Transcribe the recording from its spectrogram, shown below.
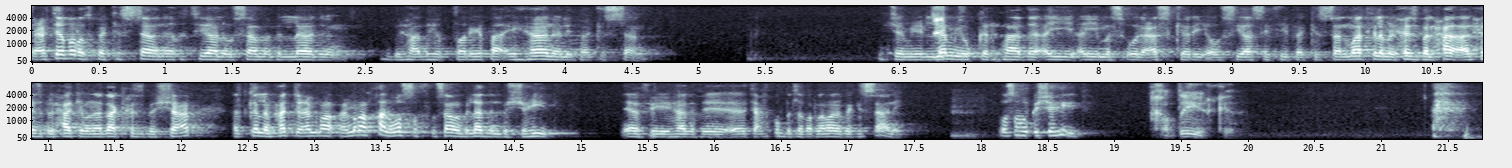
اعتبرت باكستان اغتيال أسامة بن لادن بهذه الطريقة إهانة لباكستان. جميل. لم يقر هذا أي أي مسؤول عسكري أو سياسي في باكستان، ما أتكلم عن الحزب الح... الحزب الحاكم انذاك حزب الشعب، أتكلم حتى عمران خان وصف أسامة بن لادن بالشهيد في هذا في تحت قبة البرلمان الباكستاني. وصفه بالشهيد. خطير كذا.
